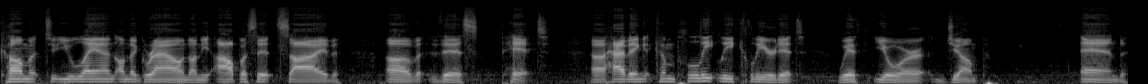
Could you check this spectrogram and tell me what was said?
come to you land on the ground on the opposite side of this pit uh, having completely cleared it with your jump and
